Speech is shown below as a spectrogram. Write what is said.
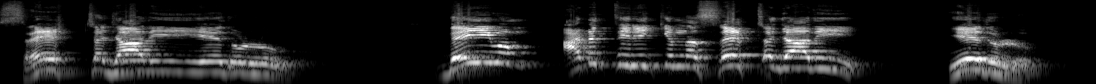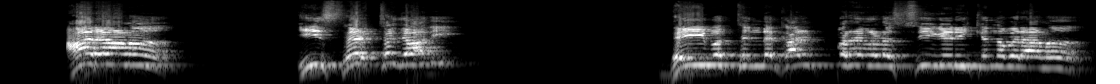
ശ്രേഷ്ഠ ജാതി ഏതുള്ളൂ? ദൈവം അടുത്തിരിക്കുന്ന ശ്രേഷ്ഠ ജാതി ഏതുള്ളൂ? ആരാണ് ഈ ശ്രേഷ്ഠജാതി ദൈവത്തിന്റെ കൽപ്പനകളെ സ്വീകരിക്കുന്നവരാണ്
